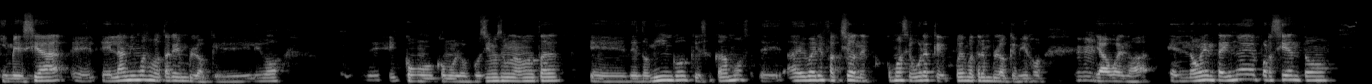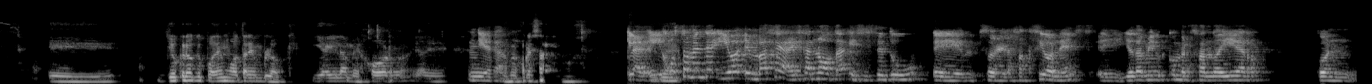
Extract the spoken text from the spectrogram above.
y me decía, el, ánimo es votar en bloque. Y digo, eh, como, como lo pusimos en una nota eh, del domingo que sacamos, hay varias facciones. ¿Cómo asegura que pueden votar en bloque? Me dijo, ya bueno, el 99% yo creo que podemos votar en bloque y ahí la mejor, eh, los mejores ánimos. Claro, y justamente yo, en base a esa nota que hiciste tú eh, sobre las facciones, eh, yo también conversando ayer con,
